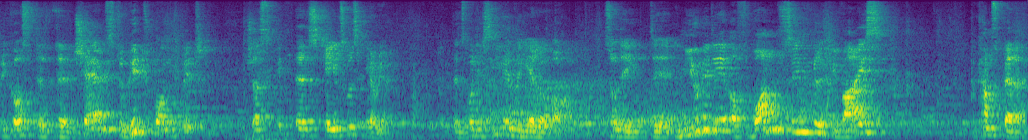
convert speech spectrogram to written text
because the, the chance to hit one bit just uh, scales with area. That's what you see in the yellow bar. So the, the immunity of one single device becomes better.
